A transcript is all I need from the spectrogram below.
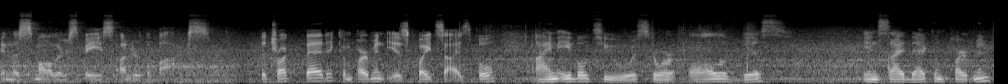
in the smaller space under the box. The truck bed compartment is quite sizable. I'm able to store all of this inside that compartment.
